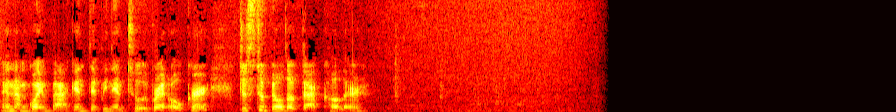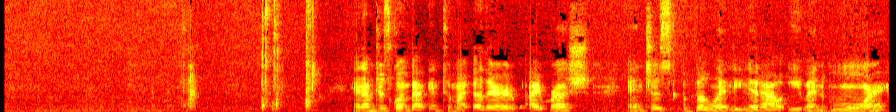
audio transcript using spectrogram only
And I'm going back and dipping into red ochre just to build up that color. And I'm just going back into my other eye brush and just blending it out even more.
